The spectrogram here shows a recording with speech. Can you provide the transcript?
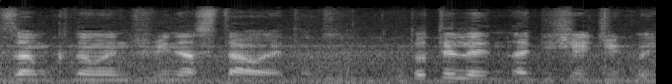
zamknąłem drzwi na stałe. Także to tyle na dzisiaj, dziękuję.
